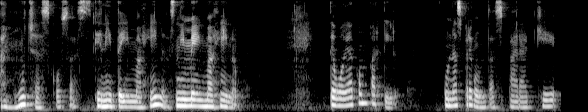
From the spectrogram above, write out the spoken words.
a muchas cosas que ni te imaginas, ni me imagino. Te voy a compartir unas preguntas para que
